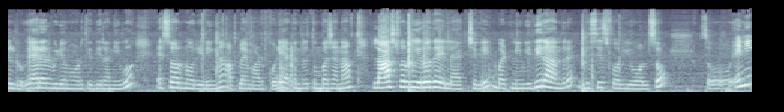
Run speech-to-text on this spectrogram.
ಎಲ್ಲರೂ ಯಾರ್ಯಾರು ವಿಡಿಯೋ ನೋಡ್ತಿದ್ದೀರಾ ನೀವು ಎಸ್ ಆರ್ ನೋ ರೀಡಿಂಗ್ನ ಅಪ್ಲೈ ಮಾಡ್ಕೊಳ್ಳಿ. ಯಾಕಂದರೆ ತುಂಬ ಜನ ಲಾಸ್ಟ್ವರೆಗೂ ಇರೋದೇ ಇಲ್ಲ ಆ್ಯಕ್ಚುಲಿ ಬಟ್ ನೀವು ಇದ್ದೀರಾ ಅಂದರೆ this is for you also so any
